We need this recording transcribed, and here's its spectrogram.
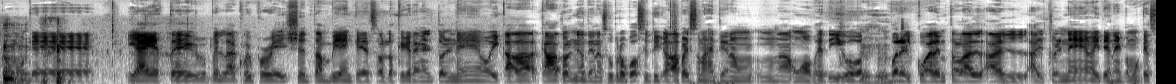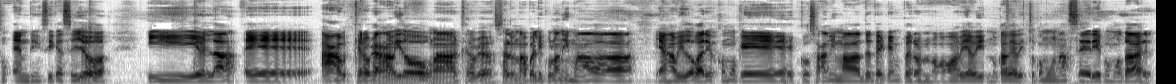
Como que... Y hay este, ¿verdad? Corporation también, que son los que crean el torneo y cada, cada torneo tiene su propósito y cada personaje tiene un, una, un objetivo por el cual entrar al, al, al, torneo y tiene como que su ending y qué sé yo. Y, ¿verdad? Eh, creo que han habido una. Creo que sale una película animada. Y han habido varios como que cosas animadas de Tekken, pero no había nunca había visto como una serie como tal.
